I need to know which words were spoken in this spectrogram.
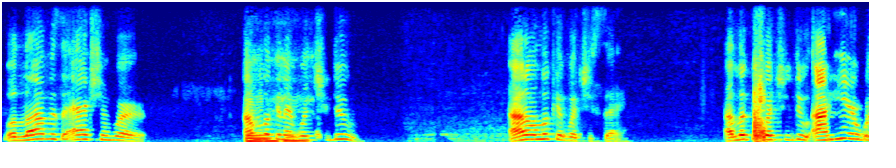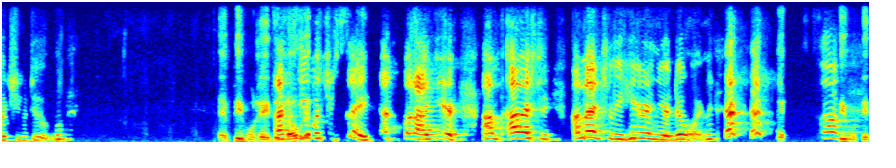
Well, love is an action word. I'm mm-hmm. looking at mm-hmm. what you do. I don't look at what you say. I look at what you do. I hear what you do. And people need to I know see what you say. That's what I hear. I'm, I'm actually I'm actually hearing you're doing. so, people need,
